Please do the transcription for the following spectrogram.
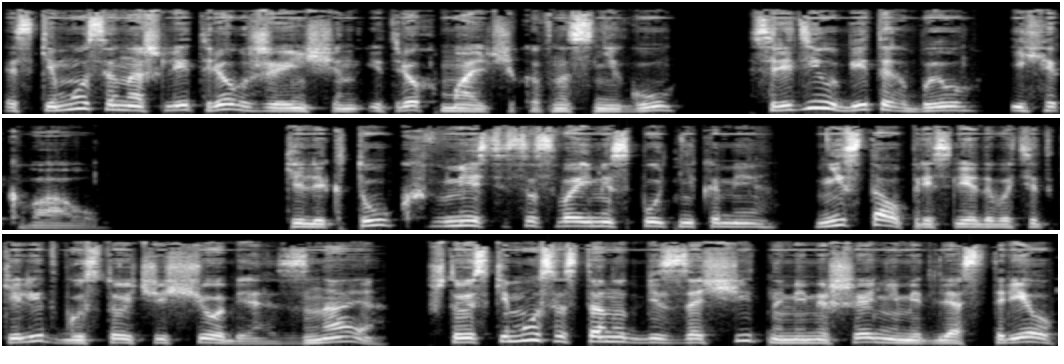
эскимосы нашли трех женщин и трех мальчиков на снегу, среди убитых был и Хеквау. Келектук вместе со своими спутниками не стал преследовать Эткелит в густой чащобе, зная, что эскимосы станут беззащитными мишенями для стрел,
